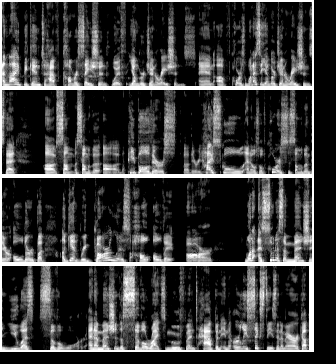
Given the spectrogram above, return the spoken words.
and I begin to have conversations with younger generations. And of course, when I say younger generations, that uh, some some of the uh, the people they're uh, they're in high school, and also of course some of them they're older. But again, regardless how old they are, when as soon as I mentioned U.S. Civil War and I mentioned the civil rights movement happened in the early '60s in America,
